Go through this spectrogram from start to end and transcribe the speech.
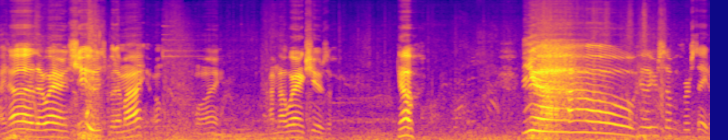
I know they're wearing shoes, but am I? Oh, why? I'm not wearing shoes. No. No! Heal yourself with first aid.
